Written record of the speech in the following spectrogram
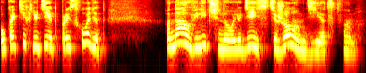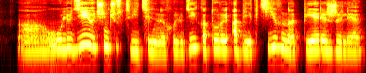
У каких людей это происходит? Она увеличена у людей с тяжелым детством, а, у людей очень чувствительных, у людей, которые объективно пережили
